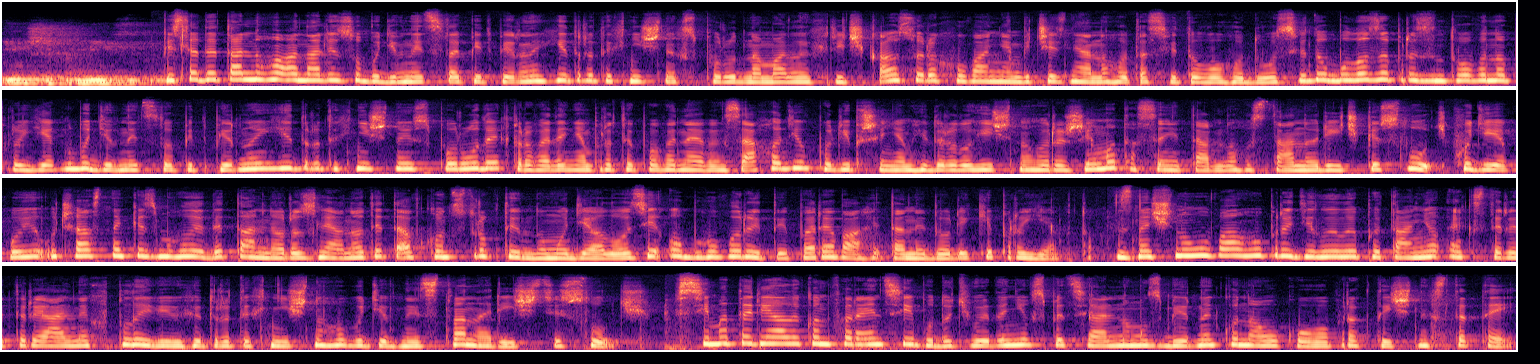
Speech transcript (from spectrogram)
інших міст. Після детального аналізу будівництва підпірних гідротехнічних споруд на малих річках з урахуванням вітчизняного та світового досвіду було запрезентовано проєкт будівництва підпірної гідротехнічної споруди, проведенням протиповеневих заходів, поліпшенням гідрологічного режиму та санітарного стану річки Случ, в ході якої учасники змогли детально розглянути та в конструктивному діалозі обговорити переваги та недоліки проєкту. Значну увагу приділили питанню екстериторіальних впливів гідротехнічного будівництва на річці Случ. Всі матеріали конференції будуть видані в спеціальному збірнику науково-практичних статей.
